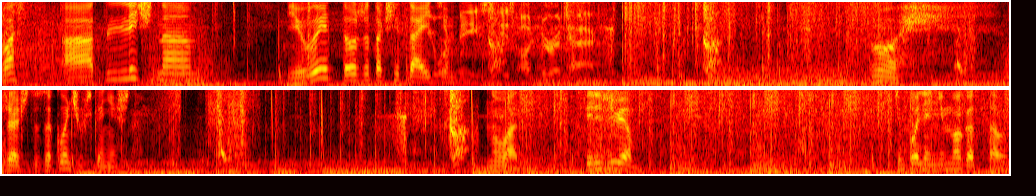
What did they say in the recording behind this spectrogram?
О, отлично. И вы тоже так считаете. Ой. Жаль, что закончилось, конечно. Ну ладно. Переживем. Тем более немного осталось.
